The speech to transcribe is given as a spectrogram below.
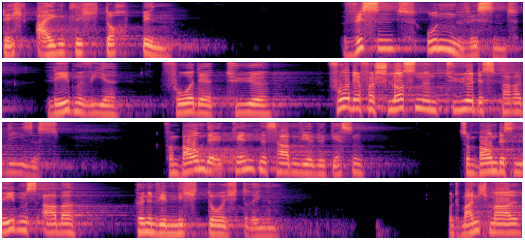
der ich eigentlich doch bin? Wissend, unwissend leben wir vor der Tür vor der verschlossenen Tür des Paradieses. Vom Baum der Erkenntnis haben wir gegessen, zum Baum des Lebens aber können wir nicht durchdringen. Und manchmal,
